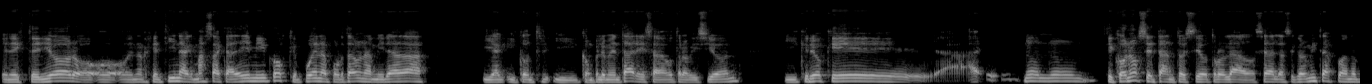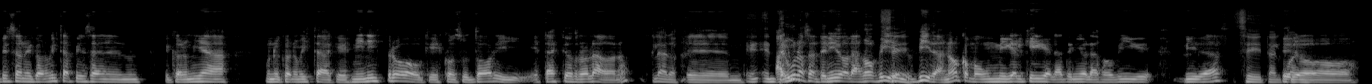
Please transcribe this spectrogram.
en el exterior o, en Argentina más académicos que pueden aportar una mirada y complementar esa otra visión y creo que ah, no, no se conoce tanto ese otro lado. O sea, los economistas cuando piensan en un economista piensan en economía, un economista que es ministro o que es consultor y está este otro lado, ¿no? Claro. Eh, algunos han tenido las dos vidas, ¿no? Como un Miguel Kigel ha tenido las dos vidas. Sí, tal cual.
